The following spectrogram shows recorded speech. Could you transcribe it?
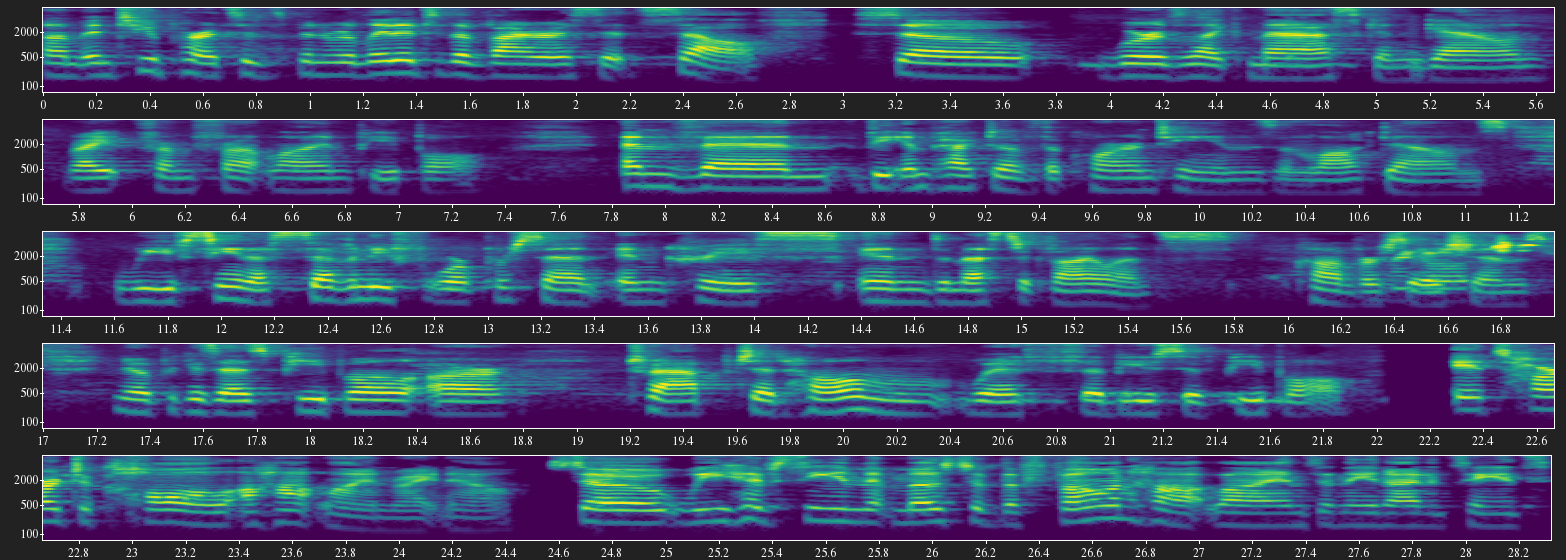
um, in two parts. It's been related to the virus itself. So words like mask and gown, right, from frontline people. And then the impact of the quarantines and lockdowns. We've seen a 74% increase in domestic violence conversations, oh you know, because as people are trapped at home with abusive people, it's hard to call a hotline right now. So we have seen that most of the phone hotlines in the United States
